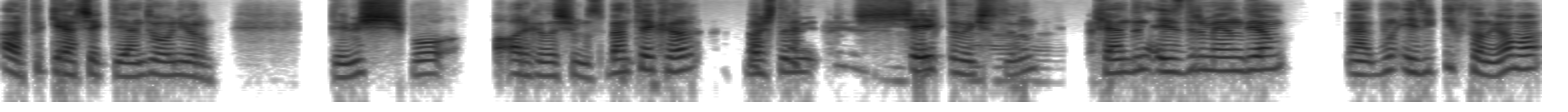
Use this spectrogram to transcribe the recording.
artık gerçek D&D oynuyorum demiş bu arkadaşımız. Ben tekrar başta bir şey eklemek istiyorum. Kendini ezdirmeyen DM yani bunu eziklik sanıyor ama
